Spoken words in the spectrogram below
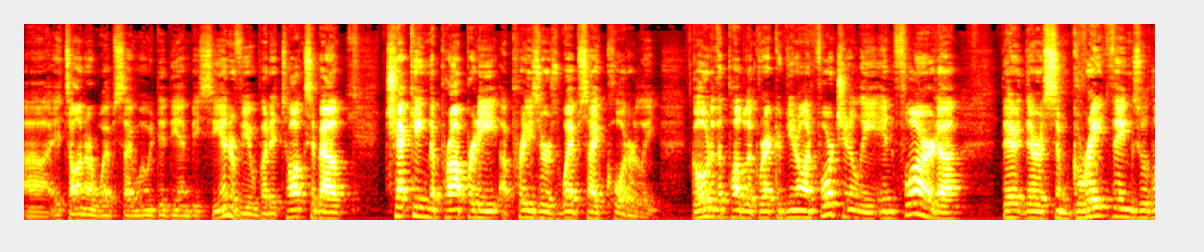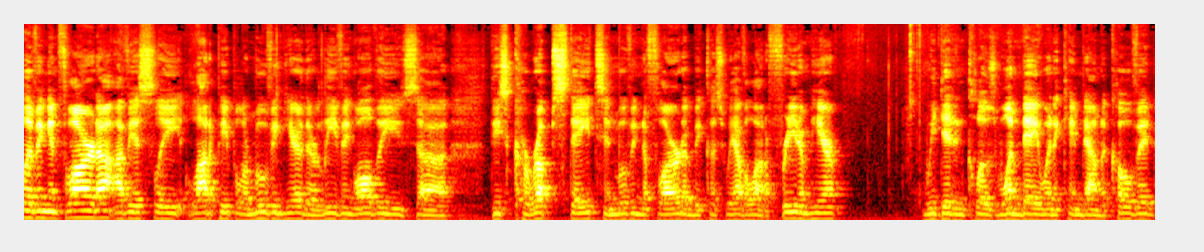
uh, it's on our website when we did the NBC interview, but it talks about checking the property appraiser's website quarterly. Go to the public record. You know, unfortunately, in Florida, there, there are some great things with living in Florida. Obviously, a lot of people are moving here. They're leaving all these uh, these corrupt states and moving to Florida because we have a lot of freedom here. We didn't close one day when it came down to COVID.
